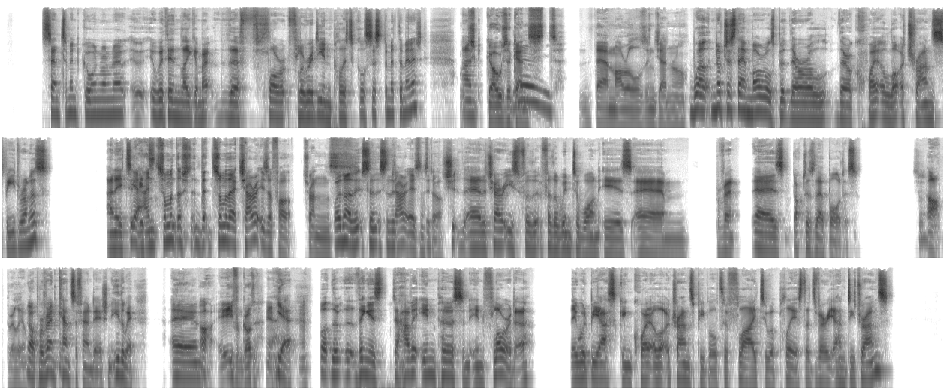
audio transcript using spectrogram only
sentiment going on uh, within like the Flor- Floridian political system at the minute. Which And- goes against their morals in general. Well, not just their morals, but there are there are quite a lot of trans speedrunners, and it's Yeah, it's, and some of the some of their charities are for trans Well, no, so, so the, charities and stuff. ch- uh, the charities for the for the winter one is um prevent uh, is Doctors Without Borders. Oh, brilliant! No, Prevent Cancer Foundation. Either way, um, Oh, even good. Yeah. yeah. But the, the thing is, to have it in person in Florida, they would be asking quite a lot of trans people to fly to a place that's very anti-trans.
